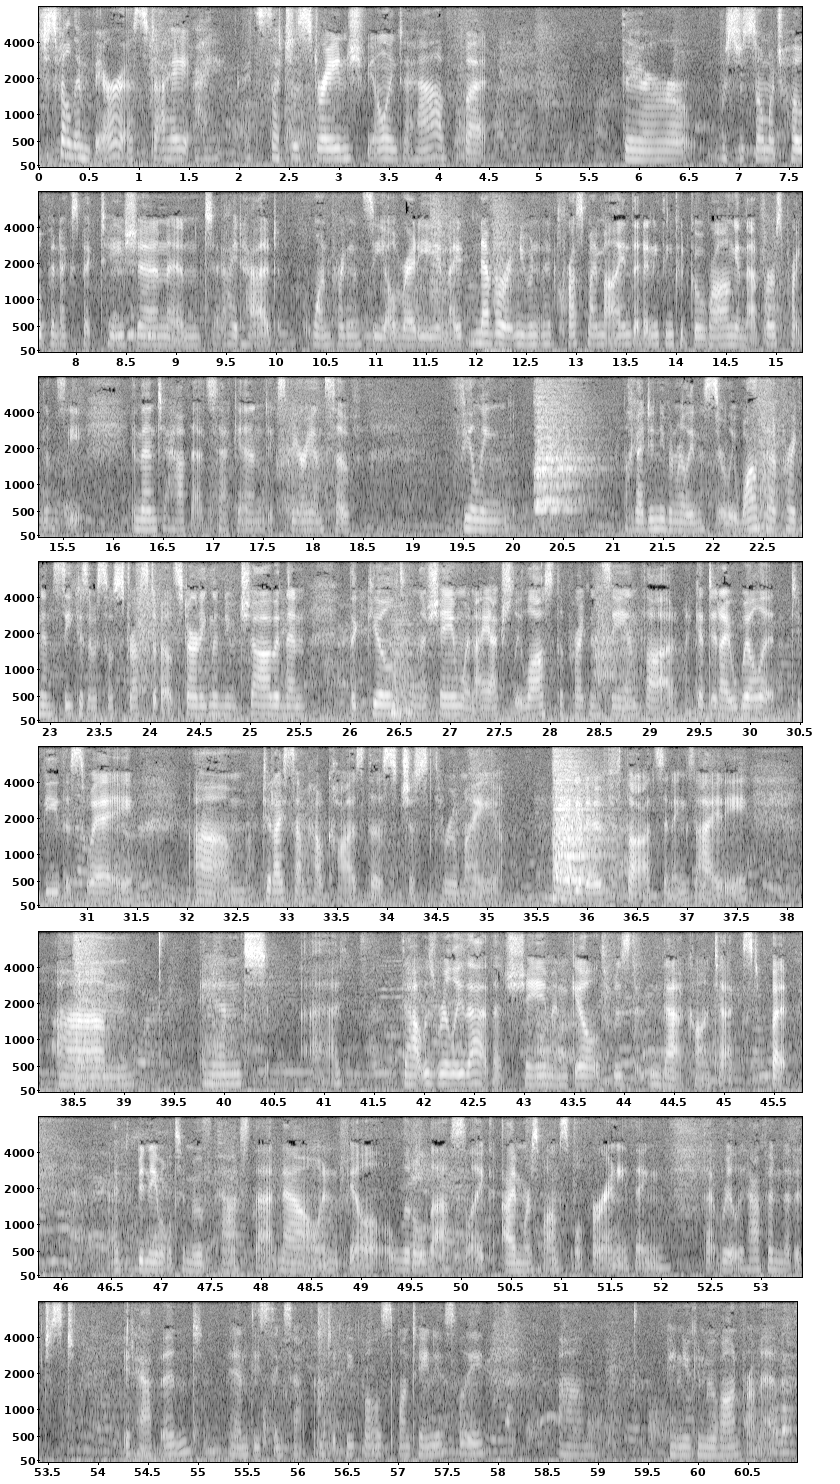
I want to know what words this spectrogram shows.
I just felt embarrassed. I, I it's such a strange feeling to have, but there was just so much hope and expectation and I'd had one pregnancy already and I'd never even had crossed my mind that anything could go wrong in that first pregnancy. And then to have that second experience of feeling like I didn't even really necessarily want that pregnancy because I was so stressed about starting the new job and then the guilt and the shame when I actually lost the pregnancy and thought like did I will it to be this way? Um, did I somehow cause this just through my negative thoughts and anxiety? Um, and uh, that was really that that shame and guilt was in that context. But I've been able to move past that now and feel a little less like I'm responsible for anything that really happened. That it just it happened, and these things happen to people spontaneously, um, and you can move on from it.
